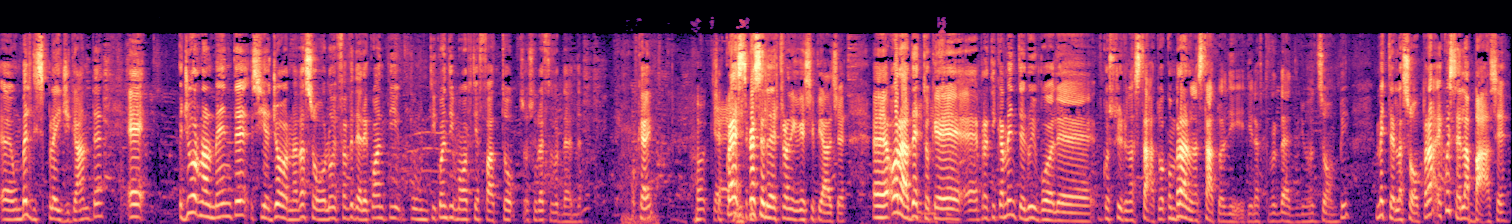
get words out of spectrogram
eh, un bel display gigante e giornalmente si aggiorna da solo e fa vedere quanti punti, quanti morti ha fatto su Left 4 Dead. Ok? Ok. Cioè, questo, questo è l'elettronica che ci piace. Eh, ora ha detto che eh, praticamente lui vuole costruire una statua, comprare una statua di, di Left 4 Dead, di uno zombie, metterla sopra e questa è la base,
